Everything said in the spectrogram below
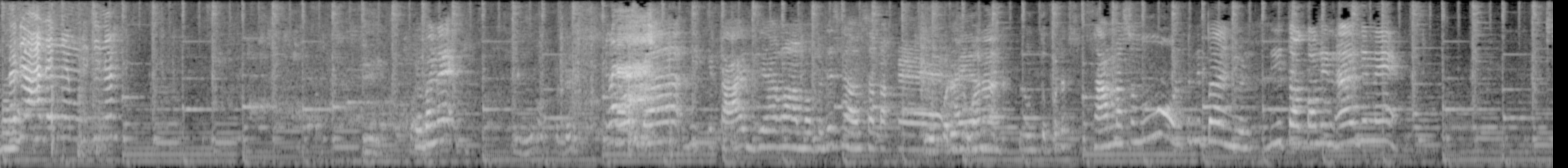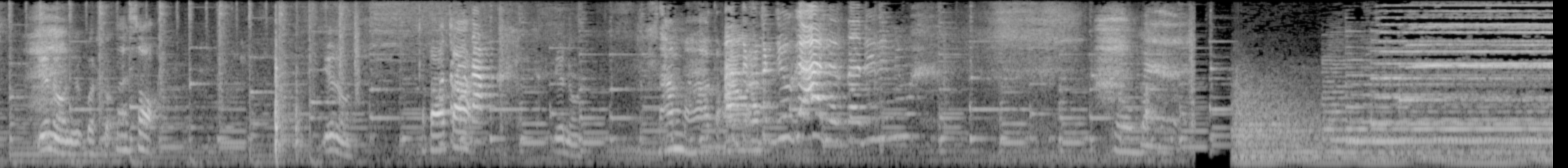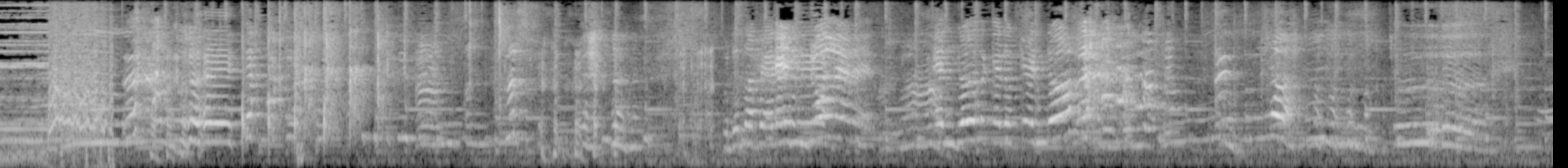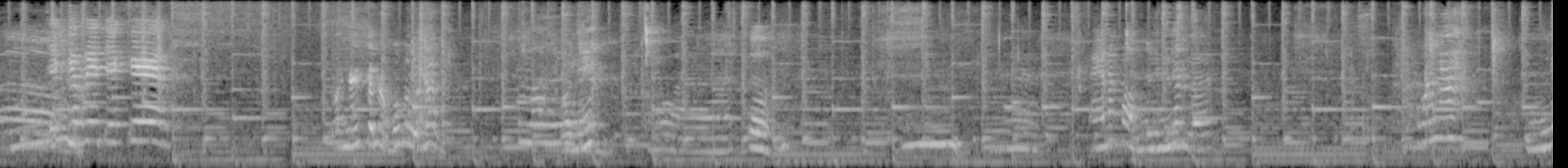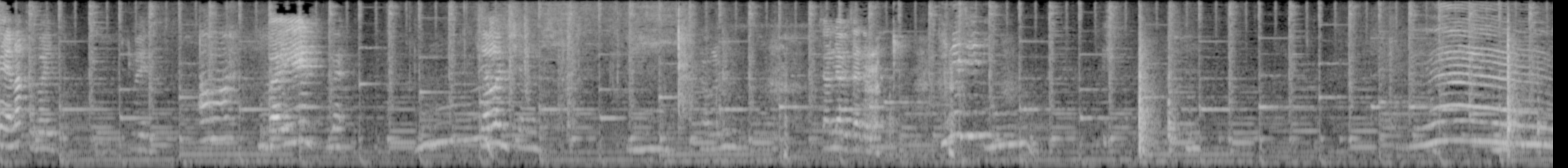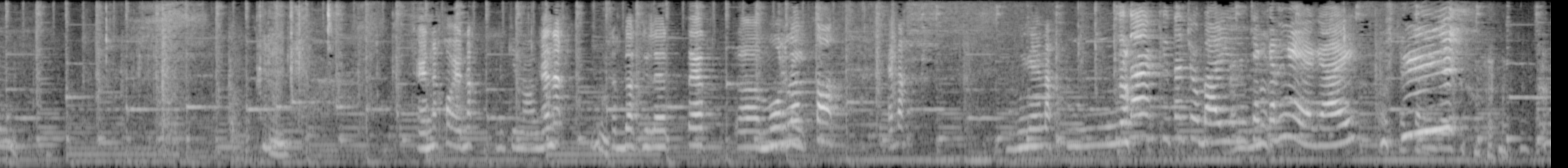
Tadi Coba nek. Coba dikit aja kalau nggak mau pedes nggak usah pakai Lu pedas air. gimana? Lu untuk pedas? Sama semua, udah kan dibanjur, ditotolin aja nek. Dia no, dia baso. Baso, Dia no, otak-otak, Otak-otak. dia no. sama otak-otak. Otak-otak juga ada tadi ini mah. Coba. Udah sampai endol ya nek. Endol sekedok endol. Wah. Ceker deh ceker. Oh, naik kan apa kalau? Oh, naik. Tuh. Nah, Enak loh, bumbunya. Mana? Bumbunya enak. Baik. Baik. Ah, Baik. Challenge, challenge. Canda, canda. Ini sini. Hmm. Enak kok, enak. Bikin Enak. Sedap diletet uh, murni. Letot. Enak. Bumbunya enak. Kita kita cobain cekernya ya guys.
